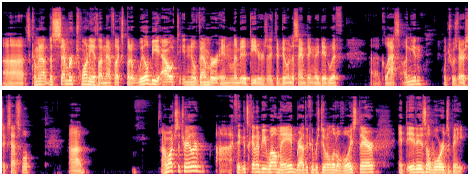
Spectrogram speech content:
Uh, it's coming out December 20th on Netflix, but it will be out in November in limited theaters. I think they're doing the same thing they did with uh, Glass Onion, which was very successful. Uh, I watched the trailer. I think it's going to be well made. Bradley Cooper's doing a little voice there. It, it is awards bait,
